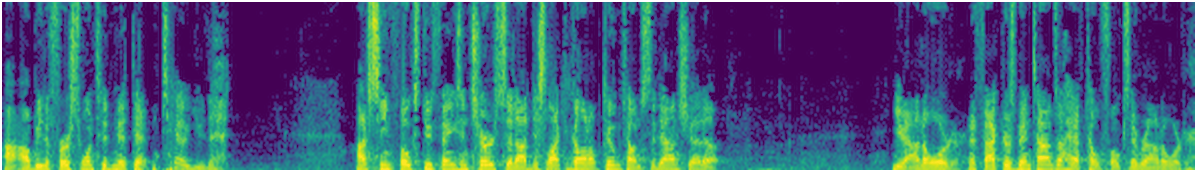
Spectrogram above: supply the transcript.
I'll be the first one to admit that and tell you that. I've seen folks do things in church that I'd just like to go up to them and tell them to sit down and shut up. You're out of order. In fact, there's been times I have told folks they were out of order.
